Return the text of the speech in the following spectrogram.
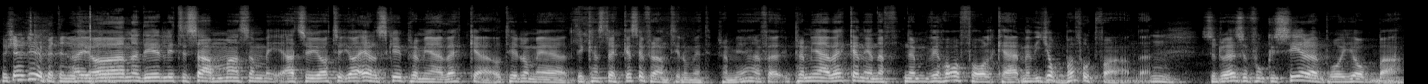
Hur känner du det Petter? nu? Ja, ja, men det är lite samma som... Alltså jag, jag älskar ju premiärvecka och till och med... Det kan sträcka sig fram till och med till premiär. För premiärveckan är när, när vi har folk här, men vi jobbar fortfarande. Så då är jag så fokuserad på att jobba.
